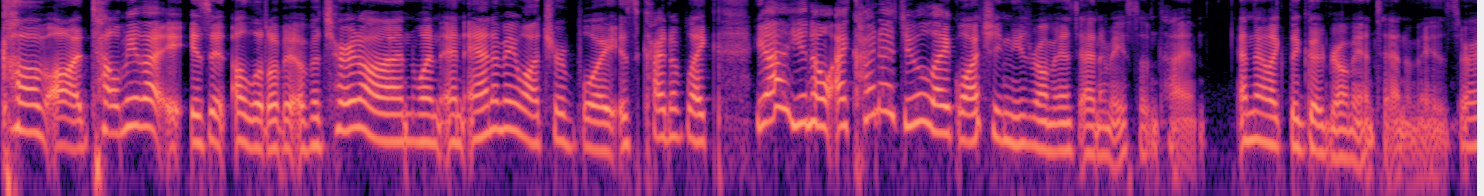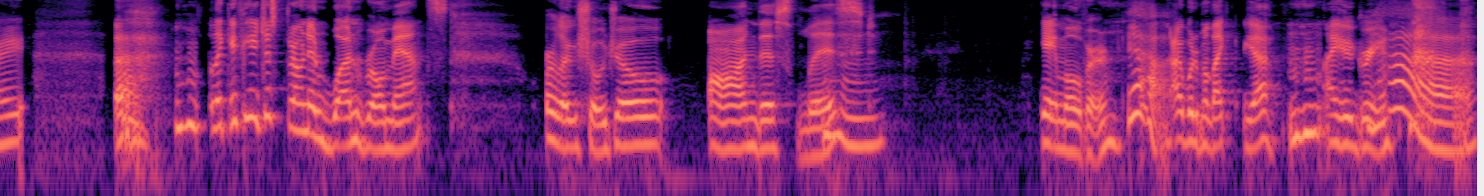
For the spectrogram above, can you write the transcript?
come on. Tell me that it isn't a little bit of a turn on when an anime watcher boy is kind of like, yeah, you know, I kind of do like watching these romance animes sometimes. And they're like the good romance animes, right? Ugh. Mhm. Like if you had just thrown in one romance or like shoujo on this list, Mhm. game over. Yeah. I would have been like, yeah, mhm, I agree. Yeah.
